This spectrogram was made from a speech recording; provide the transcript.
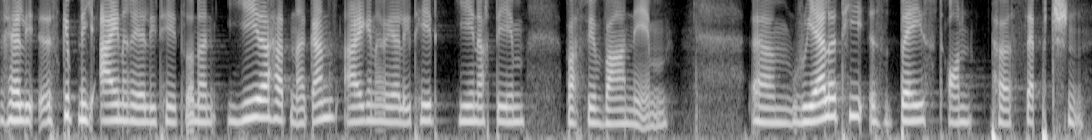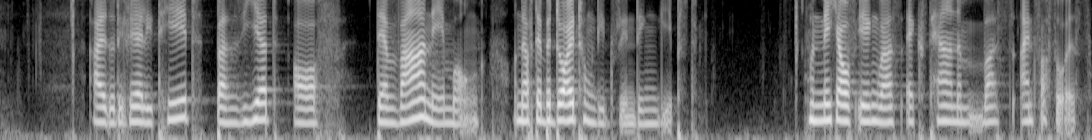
Reali es gibt nicht eine Realität, sondern jeder hat eine ganz eigene Realität, je nachdem, was wir wahrnehmen. Ähm, Reality is based on perception. Also die Realität basiert auf der Wahrnehmung und auf der Bedeutung, die du den Dingen gibst. Und nicht auf irgendwas Externem, was einfach so ist.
